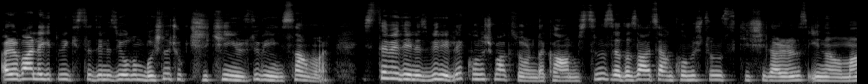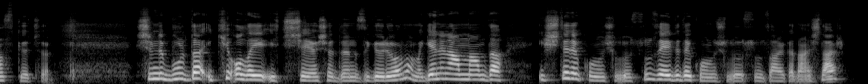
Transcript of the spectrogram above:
Arabayla gitmek istediğiniz yolun başında çok çirkin yüzlü bir insan var. İstemediğiniz biriyle konuşmak zorunda kalmışsınız ya da zaten konuştuğunuz kişiyle aranız inanılmaz kötü. Şimdi burada iki olayı iç içe yaşadığınızı görüyorum ama genel anlamda işte de konuşuluyorsunuz, evde de konuşuluyorsunuz arkadaşlar.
